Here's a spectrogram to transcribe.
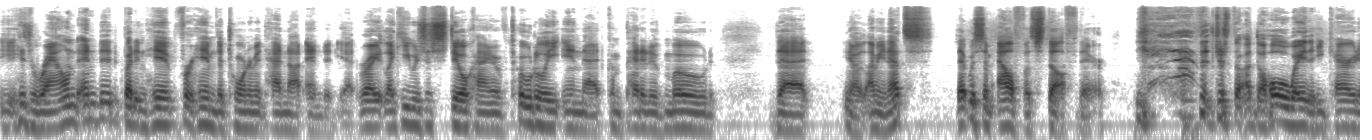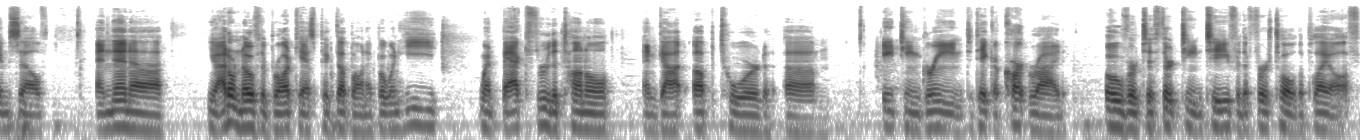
his round ended, but in him for him the tournament had not ended yet, right? Like he was just still kind of totally in that competitive mode that, you know, I mean that's that was some alpha stuff there. just the, the whole way that he carried himself. And then uh you know, I don't know if the broadcast picked up on it, but when he went back through the tunnel and got up toward um, 18 green to take a cart ride over to 13T for the first hole of the playoff.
